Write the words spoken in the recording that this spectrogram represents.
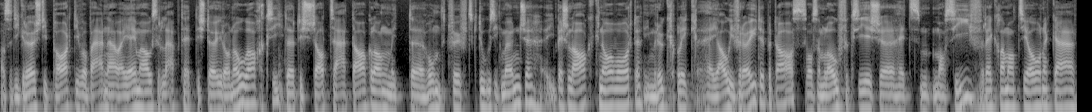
Also die grösste Party, die Bern auch jemals erlebt hat, war die Euro 08. Dort ist die Stadt zehn Tage lang mit 150'000 äh, Menschen in Beschlag genommen worden. Im Rückblick haben alle Freude über das. Was am Laufen war, äh, hat es massiv Reklamationen gegeben.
